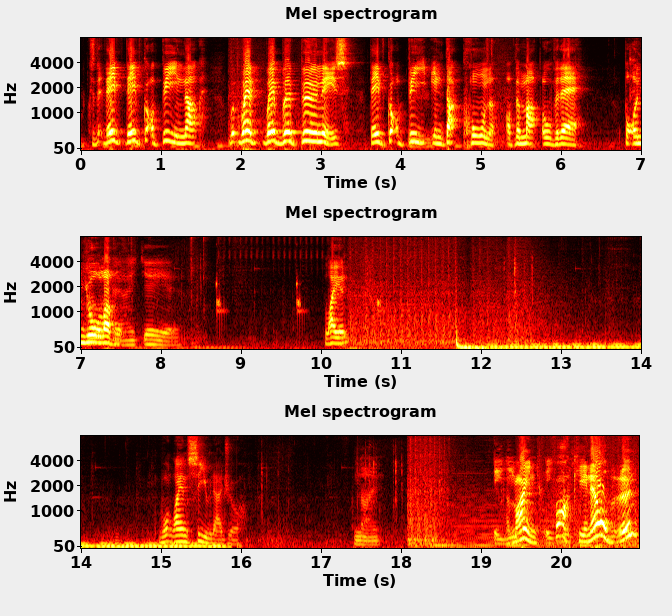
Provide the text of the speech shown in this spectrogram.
Because they've, they've got to be in that... Where, where, where burn is, they've got to be in that corner of the map over there. But on your level. Yeah, yeah, yeah. Lion. Won't Lion see you now, Joe? No. Mind. Fucking hell, burn.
